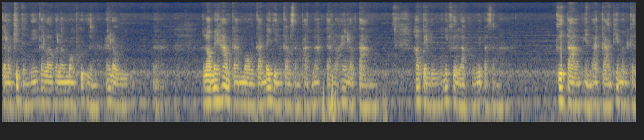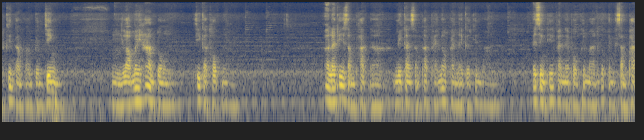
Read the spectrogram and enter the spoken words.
กำลังคิดอย่างนี้ก็เรากำลังมองผู้อื่น ให้เรารู้ เราไม่ห้ามการมองการได้ยินการสัมผัสนะ แต่เราให้เราตามเข้าไปรู้นี่คือหลักของวิปัสสนา คือตามเห็นอาการที่มันเกิดขึ้นตามความเป็นจริง เราไม่ห้ามตรงที่กระทบนะ อะไรที่สัมผัสมีการสัมผัสภายนอกภายในเกิดขึ้นมาไอสิ่งที่ภายในโผล่ขึ้นมานี่ก็เป็นสัมผัส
